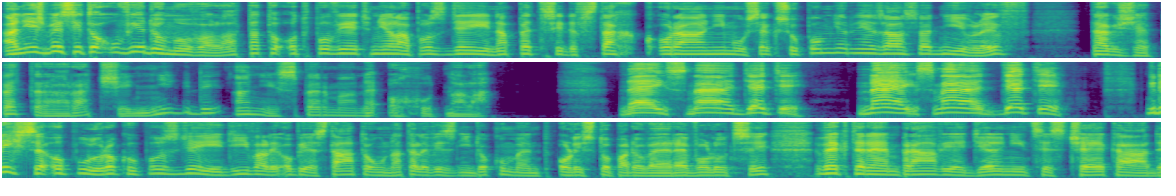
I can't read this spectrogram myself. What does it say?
Aniž by si to uvědomovala, tato odpověď měla později na Petři vztah k orálnímu sexu poměrně zásadní vliv, takže Petra radši nikdy ani sperma neochutnala. Nejsme děti, nejsme děti. Když se o půl roku později dívali obě státou na televizní dokument o listopadové revoluci, ve kterém právě dělníci z ČKD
